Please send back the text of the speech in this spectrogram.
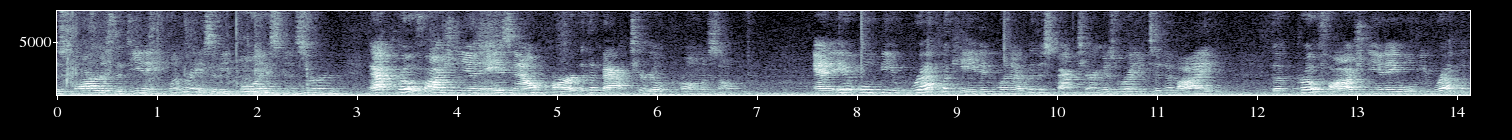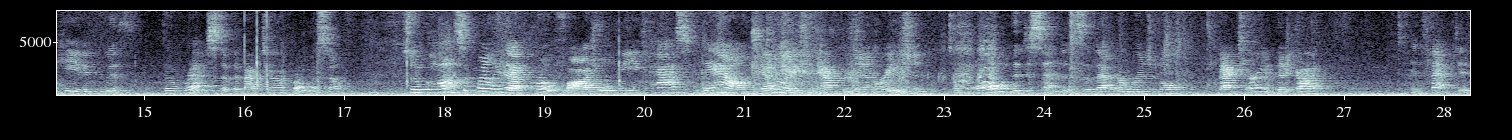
as far as the DNA polymerase of E. coli is concerned, that prophage DNA is now part of the bacterial chromosome. And it will be replicated whenever this bacterium is ready to divide. The prophage DNA will be replicated with the rest of the bacterial chromosome. So consequently, that prophage will be passed down generation after generation to all of the descendants of that original bacterium that got infected.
